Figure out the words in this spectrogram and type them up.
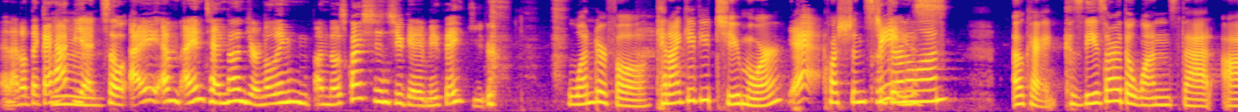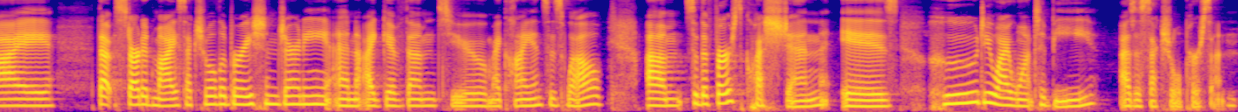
and I don't think I have mm. yet. So I am, I intend on journaling on those questions you gave me. Thank you. Wonderful. Can I give you two more yeah, questions please. to journal on? Okay, because these are the ones that I that started my sexual liberation journey, and I give them to my clients as well. Um, so the first question is, who do I want to be as a sexual person?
